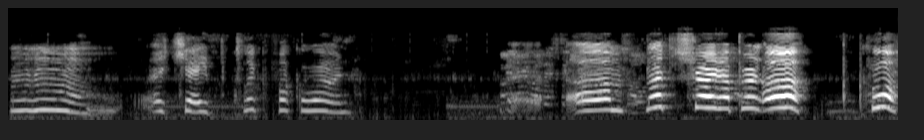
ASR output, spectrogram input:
Hmm. Okay, click fuck around. Um, let's try to burn. Oh, cool.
